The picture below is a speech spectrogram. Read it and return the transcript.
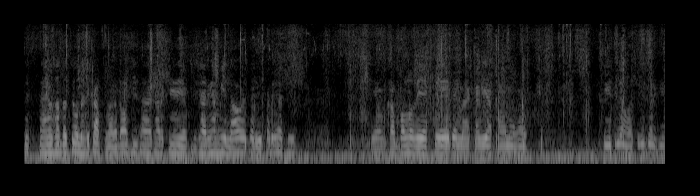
ਤੇ ਟਾਈਮ ਸਾਡਾ ਝੋਨੇ 'ਚ ਘੱਟ ਲੱਗਦਾ ਸੀ, ਤਾਂ ਕਰਕੇ ਵਿਚਾਰੀਆਂ ਮਹੀਨਾ ਹੋਏ ਘਰੇ ਖੜੀਆਂ ਸੀ। ਤੇ ਹੁਣ ਕੱਬਲ ਨੂੰ ਵੇਖ ਕੇ ਤੇ ਮੈਂ ਕਿਹਾ ਵੀ ਆਪਾਂ ਨੂੰ ਹੁਣ ਖੇਤ ਲਿਆਉਣਾ ਸ਼ੁਰੂ ਕਰੀਏ।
